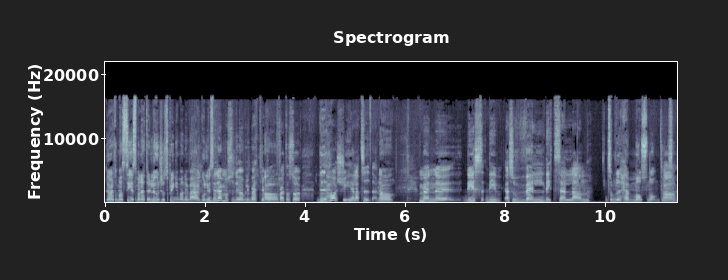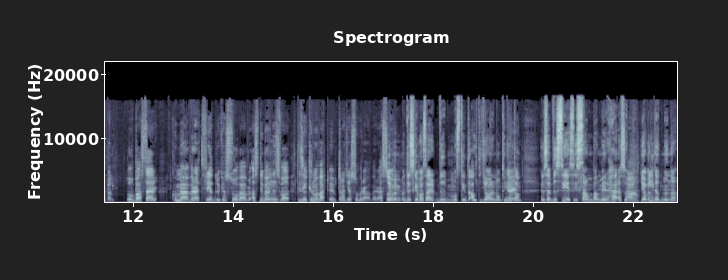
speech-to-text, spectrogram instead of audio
Det har varit att man ses, man äter lunch och springer man iväg och Men liksom det där måste du bli bättre på. Ja. För att alltså, vi hörs ju hela tiden. Ja, Men eh, det är, det är alltså väldigt sällan. som vi är hemma hos någon till exempel. Och bara så här, kom över ett fredag, du kan sova över. Alltså det behöver Mm. inte vara, det ska kunna vara värt utan att jag sover över. Alltså, Ja, men det ska vara så här, vi måste inte alltid göra någonting Nej. utan eller så här, vi ses i samband med det här. Alltså, Ja. Jag vill inte att mina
